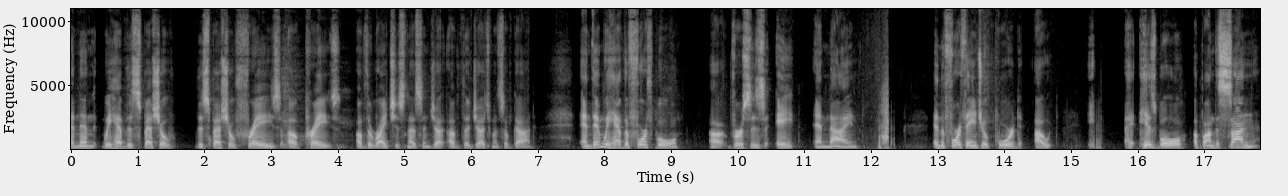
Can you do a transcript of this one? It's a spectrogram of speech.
And then we have this special this special phrase of praise of the righteousness and ju- of the judgments of God. And then we have the fourth bowl, uh, verses 8 and 9. And the fourth angel poured out his bowl upon the sun.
